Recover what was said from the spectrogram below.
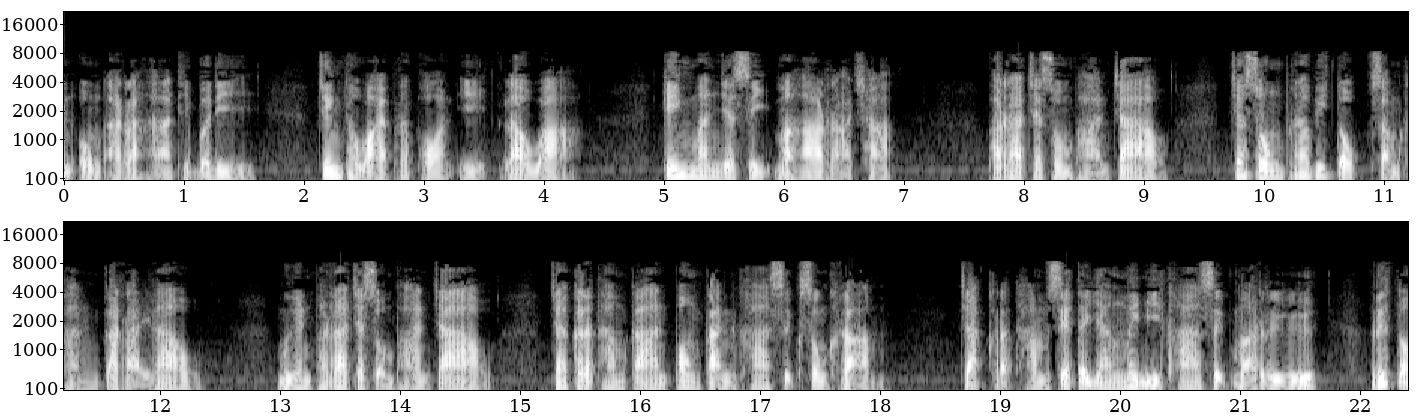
นองค์อรหาธิบดี จึงถวายพระพรอีกเล่าว่า กิงมัญยสิมหาราชะ พระราชสมภารเจ้า จะทรงพระวิตกสำคัญกระไรเล่า เหมือนพระราชสมภารเจ้า จะกระทำการป้องกันข้าศึกสงคราม จะกระทำเสียแต่ยังไม่มีข้าศึกมาหรือ หรือต่อ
